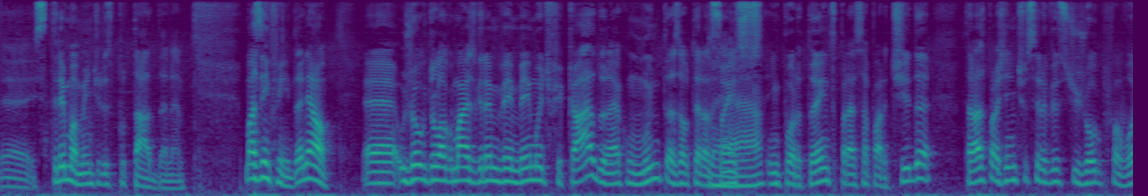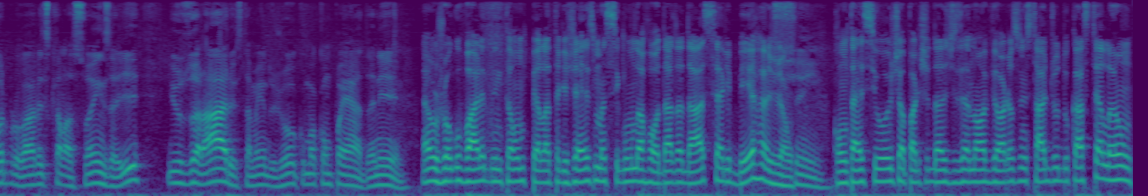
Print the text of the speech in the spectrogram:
é, extremamente disputada, né? Mas enfim, Daniel, é, o jogo de logo mais o Grêmio vem bem modificado, né? Com muitas alterações É. importantes para essa partida. Traz pra gente o serviço de jogo, por favor, prováveis escalações aí e os horários também do jogo, como acompanhar, Dani. É um jogo válido, então, pela 32ª rodada da Série B, Rajão. Sim. Acontece hoje a partir das 19 horas no estádio do Castelão,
